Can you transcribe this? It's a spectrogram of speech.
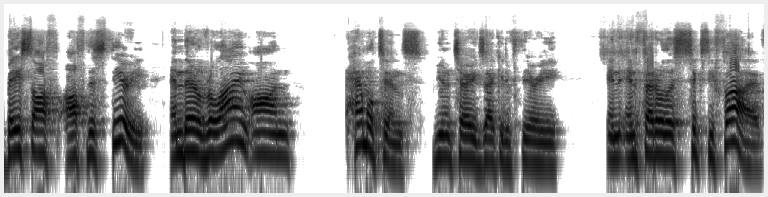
based off, off this theory. And they're relying on Hamilton's unitary executive theory in, in Federalist 65,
